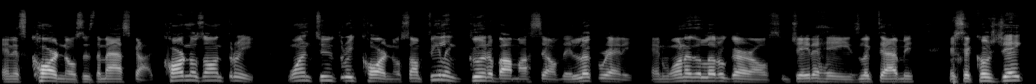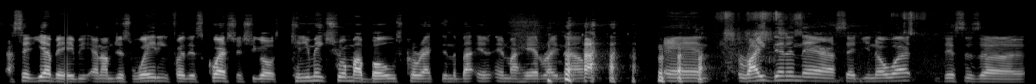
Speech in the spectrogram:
And it's Cardinals is the mascot. Cardinals on three. One, two, three Cardinals. So I'm feeling good about myself. They look ready. And one of the little girls, Jada Hayes, looked at me and she said, Coach Jake, I said, Yeah, baby. And I'm just waiting for this question. She goes, Can you make sure my bow's correct in the back in, in my head right now? and right then and there, I said, You know what? This is a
